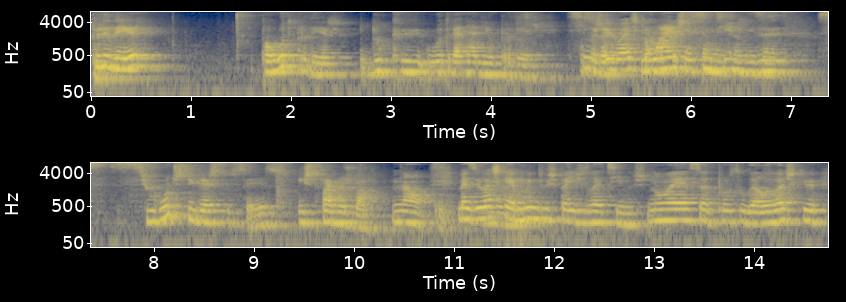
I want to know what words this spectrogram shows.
perder para o outro perder do que o outro ganhar e eu perder. Sim, ou seja, eu acho que não é há este sentido de se o outro tiver sucesso, isto vai me ajudar. Não, mas eu acho que é muito dos países latinos, não é só de Portugal. Eu acho que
